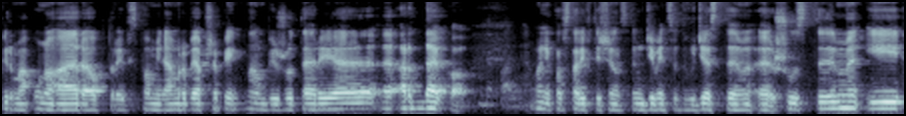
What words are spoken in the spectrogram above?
firma Uno Aere, o której wspominałem, robiła przepiękną biżuterię Art Deco. Oni powstali w 1926 i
